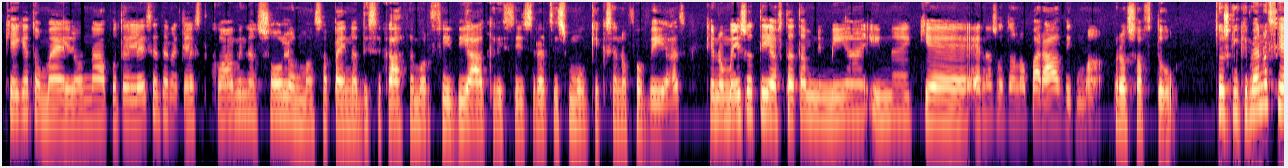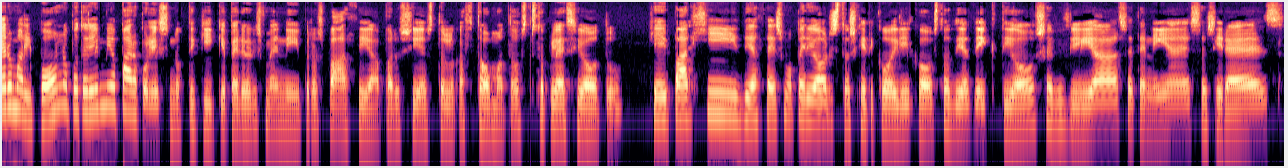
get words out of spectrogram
και για το μέλλον να αποτελέσει αντανακλαστικό άμυνα όλων μας απέναντι σε κάθε μορφή διάκρισης, ρατσισμού και ξενοφοβίας, και νομίζω ότι αυτά τα μνημεία είναι και ένα ζωντανό παράδειγμα προς αυτού. Το συγκεκριμένο αφιέρωμα λοιπόν αποτελεί μια πάρα πολύ συνοπτική και περιορισμένη προσπάθεια παρουσίασης του ολοκαυτώματος στο πλαίσιο του και υπάρχει διαθέσιμο περιόριστο σχετικό υλικό στο διαδίκτυο, σε βιβλία, σε ταινίες, σε σειρές.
